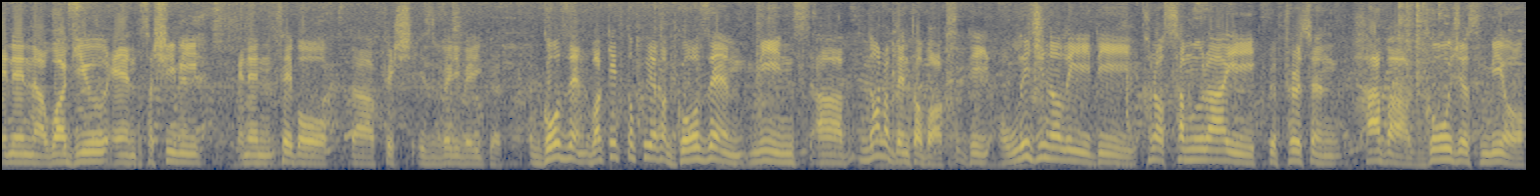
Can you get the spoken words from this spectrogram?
and then uh, wagyu and sashimi, and then sebo the fish is very very good. Gozen, Wake Tokuyama Gozen means uh, not a bento box. The originally the kind of samurai person have a gorgeous meal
